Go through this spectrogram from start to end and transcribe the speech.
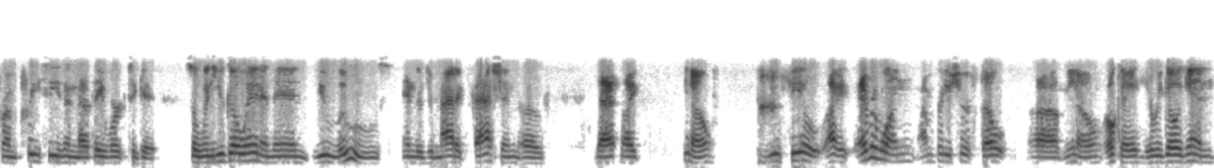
from preseason that they work to get. So when you go in and then you lose in the dramatic fashion of that, like, you know, you feel I everyone I'm pretty sure felt, uh, you know, okay, here we go again,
